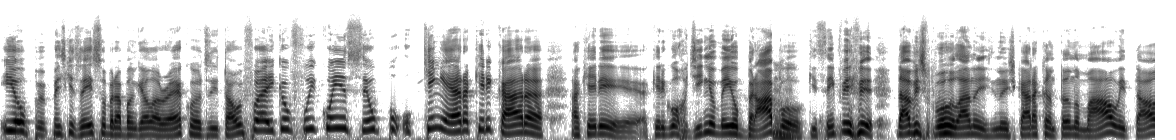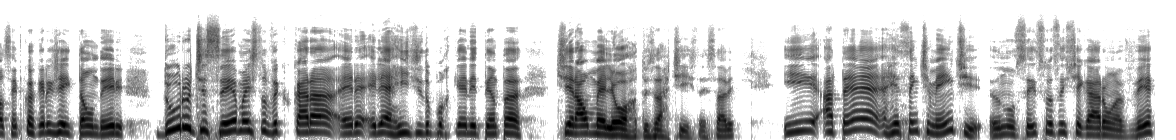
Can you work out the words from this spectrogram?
E eu pesquisei sobre a Banguela Records e tal, e foi aí que eu fui conhecer o, o quem era aquele cara, aquele, aquele gordinho meio brabo, uhum. que sempre dava expor lá nos, nos caras cantando mal e tal, sempre com aquele jeitão dele, duro de ser, mas tu vê que o cara, ele, ele é rígido porque ele tenta tirar o melhor dos artistas, sabe? E até recentemente, eu não sei se vocês chegaram a ver,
